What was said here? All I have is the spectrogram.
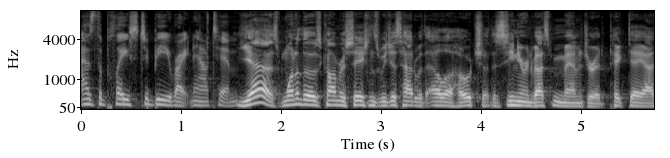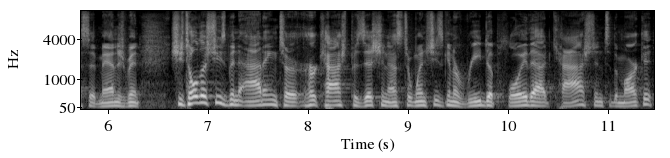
as the place to be right now, Tim. Yes, one of those conversations we just had with Ella Hoxha, the senior investment manager at Pictet Asset Management. She told us she's been adding to her cash position as to when she's going to redeploy that cash into the market.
